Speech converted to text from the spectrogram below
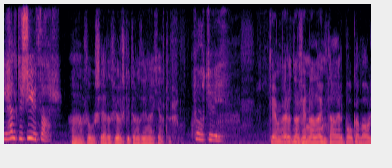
Ég heldur síðu þar. Ah, þú sérð fjölskylduna þína ekki aftur. Hvað áttu við? Gemverurnar finna þau, það er bókamál.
